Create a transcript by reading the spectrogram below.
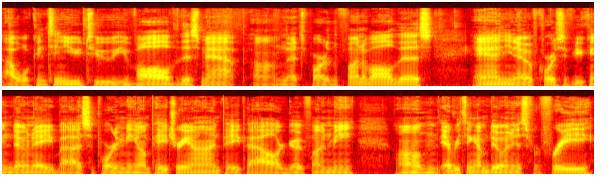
i will continue to evolve this map um, that's part of the fun of all of this and you know of course if you can donate by supporting me on patreon paypal or gofundme um, everything I'm doing is for free.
